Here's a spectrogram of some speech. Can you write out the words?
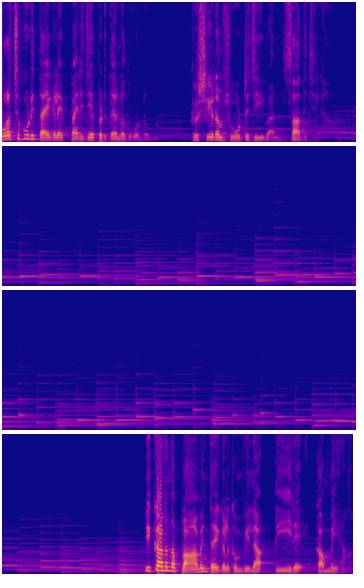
കുറച്ചുകൂടി തൈകളെ പരിചയപ്പെടുത്തേണ്ടതുകൊണ്ടും കൃഷിയിടം ഷൂട്ട് ചെയ്യുവാൻ സാധിച്ചില്ല. ഇക്കാണുന്ന പ്ലാവിൻ തൈകൾക്കും വില തീരെ കമ്മിയാണ്.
